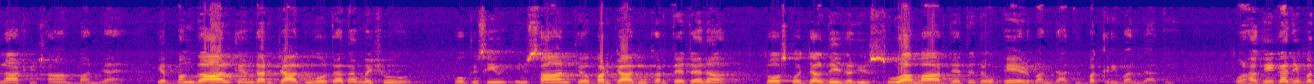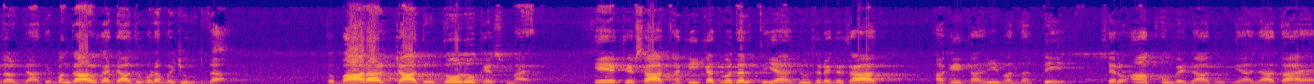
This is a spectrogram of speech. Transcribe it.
لاٹھی سانپ بن جائیں۔ کہ بنگال کے اندر جادو ہوتا تھا مشہور۔ وہ کسی انسان کے اوپر جادو کرتے تھے نا، تو اس کو جلدی جلدی سوا مار دیتے تھے، وہ بھیڑ بن جاتی، بکری بن جاتی۔ اور حقیقت ہی بدل جاتی۔ بنگال کا جادو بڑا مشہور تھا۔ تو بہرحال جادو دونوں قسم ہے ایک کے ساتھ حقیقت بدلتی ہے، دوسرے کے ساتھ حقیقت نہیں بدلتی۔ صرف آنکھوں پہ جادو کیا جاتا ہے۔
